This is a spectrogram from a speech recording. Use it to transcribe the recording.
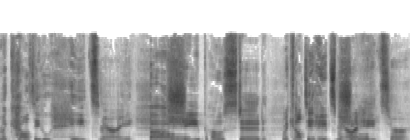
Mykelti, who hates Meri, Oh. she posted Mykelti hates Meri. She hates her.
